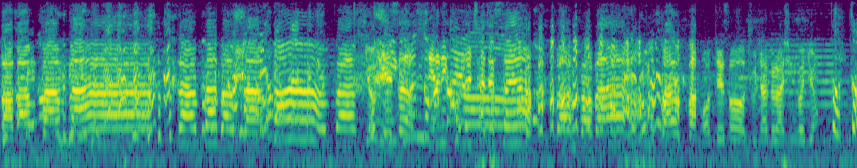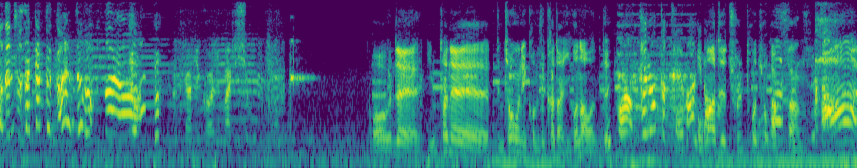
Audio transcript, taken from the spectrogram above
빰빰빰빰빰 빰빰빰 여기에서 실리콘을 찾았어요. 빰빰빰빰 어째서 주작을 하신 거죠? 저는 주 근데 인터넷 김창훈이 검색하다 이거 나왔는데? 와 팬아트 대박이다. 오마즈 출토 조각상 아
